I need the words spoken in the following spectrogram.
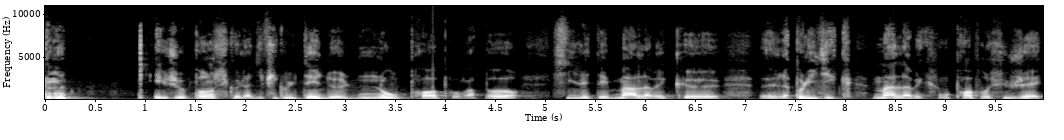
et je pense que la difficulté de nos propres rapports, s'il était mal avec euh, la politique, mal avec son propre sujet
